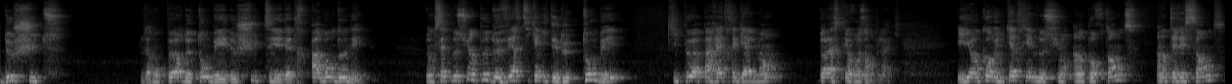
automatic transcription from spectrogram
de chute, nous avons peur de tomber, de chuter, d'être abandonné. Donc cette notion un peu de verticalité, de tomber, qui peut apparaître également dans la sclérose en plaques. il y a encore une quatrième notion importante, intéressante,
